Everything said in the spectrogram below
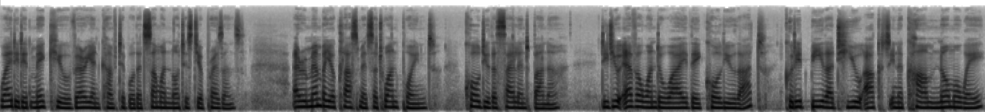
Why did it make you very uncomfortable that someone noticed your presence? I remember your classmates at one point called you the silent banner. Did you ever wonder why they call you that? Could it be that you act in a calm, normal way,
